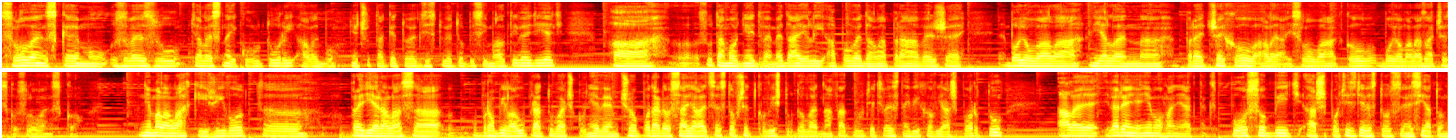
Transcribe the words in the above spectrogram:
Slovenskému zväzu telesnej kultúry, alebo niečo takéto existuje, to by si mal ty vedieť. A e, sú tam od nej dve medaily a povedala práve, že bojovala nielen pre Čechov, ale aj Slovákov, bojovala za Československo. Nemala ľahký život, e, predierala sa, robila upratovačku, neviem čo, podarilo sa ale cez to všetko vyštudovať na fakulte telesnej výchovy a športu ale verejne nemohla nejak tak spôsobiť. Až po 1989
